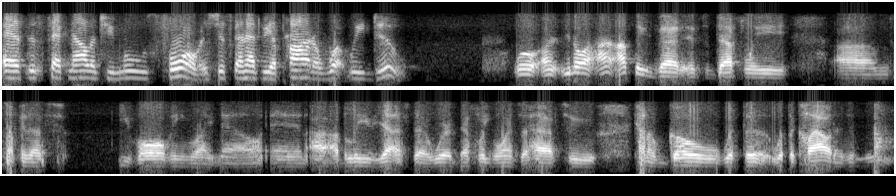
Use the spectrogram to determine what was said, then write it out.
as this technology moves forward? It's just going to have to be a part of what we do. Well, uh, you know, I, I think that it's definitely um, something that's evolving right now, and I, I believe yes that we're definitely going to have to kind of go with the with the cloud as it moves.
